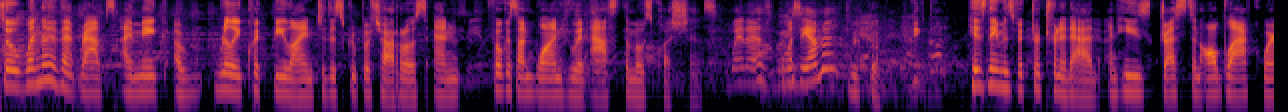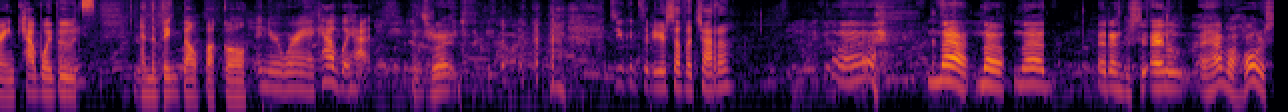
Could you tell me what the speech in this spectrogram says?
So when the event wraps, I make a really quick beeline to this group of charros and focus on one who had asked the most questions. Buenas, ¿cómo se llama? Victor. Victor. His name is Victor Trinidad, and he's dressed in all black, wearing cowboy boots and the big belt buckle. And you're wearing a cowboy hat. That's right. Do you consider yourself a charro? Uh, no, no, no. I don't. I, I have a horse.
